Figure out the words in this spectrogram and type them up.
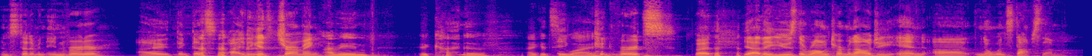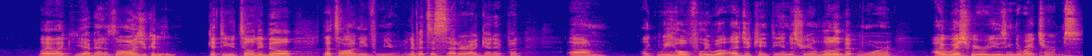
instead of an inverter, I think that's I think it's charming. I mean, it kind of, I could see why. Converts, but yeah, they use the wrong terminology, and uh, no one stops them. Like, like, yeah, man, as long as you can get the utility bill, that's all I need from you. And if it's a setter, I get it, but um, like we hopefully will educate the industry a little bit more. I wish we were using the right terms.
